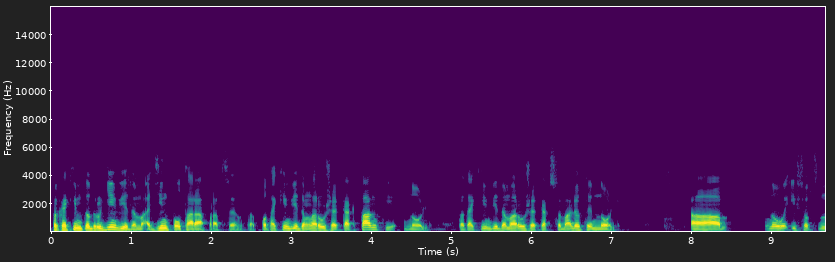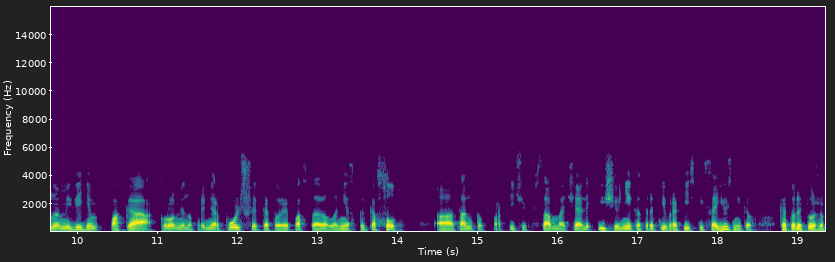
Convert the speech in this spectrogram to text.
По каким-то другим видам 1-1,5%. По таким видам оружия, как танки, 0. По таким видам оружия, как самолеты, 0. Ну и, собственно, мы видим, пока, кроме, например, Польши, которая поставила несколько сот а, танков практически в самом начале, еще некоторых европейских союзников, которые тоже,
